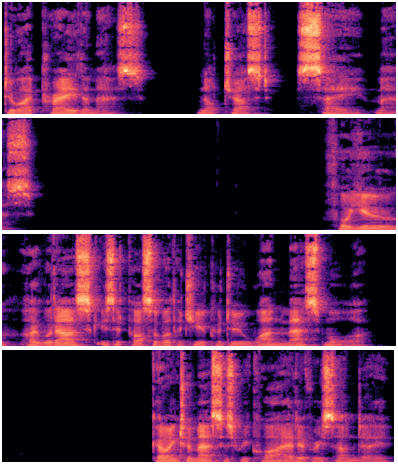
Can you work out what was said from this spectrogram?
Do I pray the Mass, not just say Mass? For you, I would ask, is it possible that you could do one Mass more? Going to Mass is required every Sunday,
